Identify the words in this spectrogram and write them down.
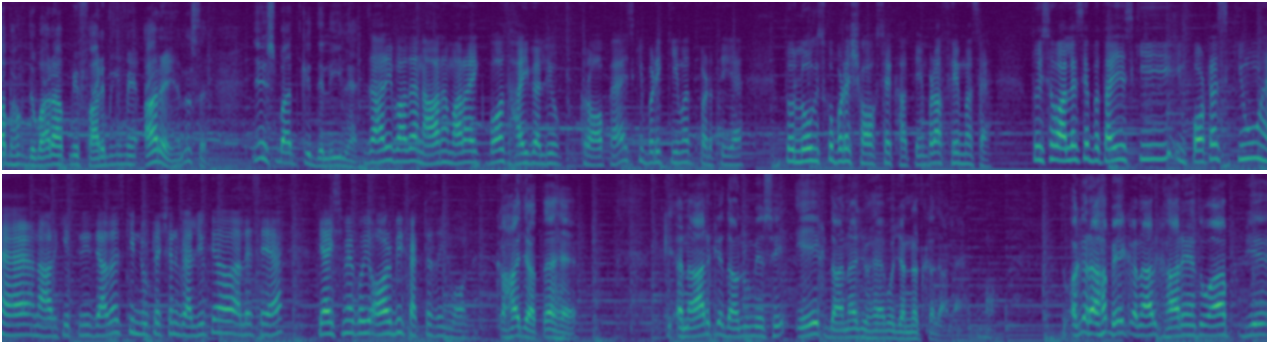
अब हम दोबारा अपनी फ़ार्मिंग में आ रहे हैं ना सर ये इस बात की दलील है। ज़ाहरी बात है अनार हमारा एक बहुत हाई वैल्यू क्रॉप है इसकी बड़ी कीमत पड़ती है तो लोग इसको बड़े शौक से खाते हैं बड़ा फ़ेमस है। तो इस हवाले से बताइए इसकी इम्पोर्टेंस क्यों है अनार की इतनी ज़्यादा? इसकी न्यूट्रिशन वैल्यू के हवाले से है या इसमें कोई और भी फैक्टर्स इन्वॉल्व है? कहा जाता है कि अनार के दानों में से एक दाना जो है वो जन्नत का दाना है। तो अगर आप एक अनार खा रहे हैं तो आप ये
